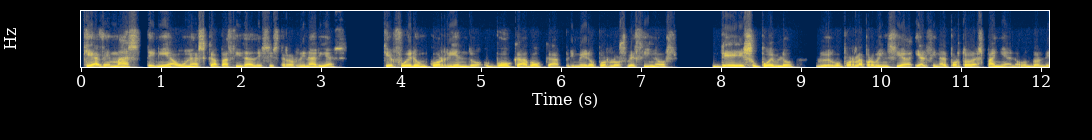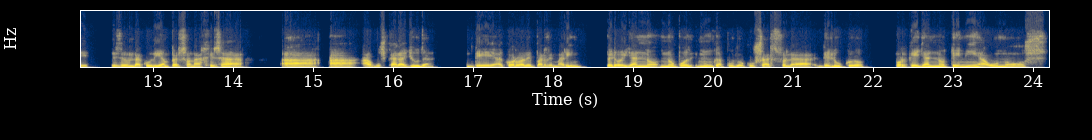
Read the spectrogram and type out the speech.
que además tenía unas capacidades extraordinarias que fueron corriendo boca a boca, primero por los vecinos de su pueblo, luego por la provincia y al final por toda España, ¿no? donde, desde donde acudían personajes a, a, a, buscar ayuda de a Corva de Par de Marín. Pero ella no, no nunca pudo sola de lucro porque ella no tenía unos,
